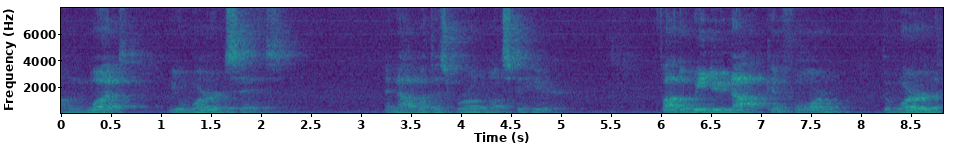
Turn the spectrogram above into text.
on what your word says and not what this world wants to hear. Father, we do not conform the word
